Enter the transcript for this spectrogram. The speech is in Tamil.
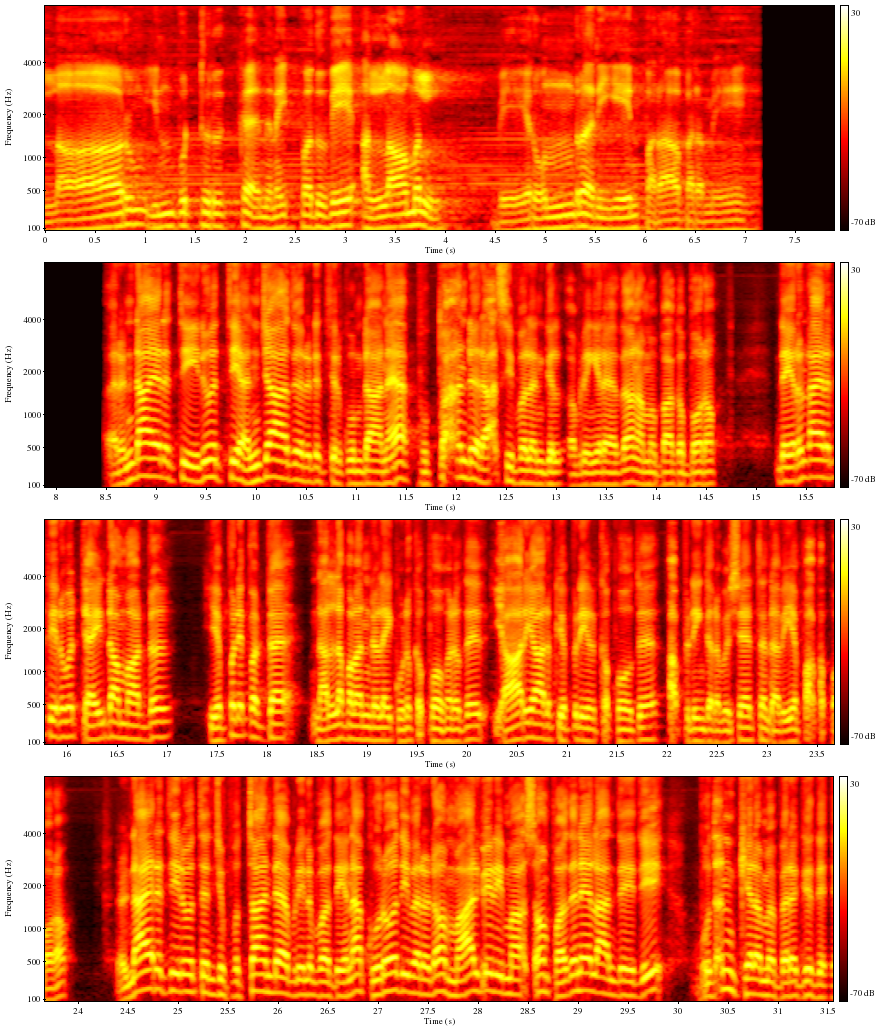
எல்லாரும் இன்புற்றிருக்க நினைப்பதுவே அல்லாமல் வேறொன்றறியேன் பராபரமே. ரெண்டாயிரத்தி இருபத்தி அஞ்சாவது வருடத்திற்கு உண்டான புத்தாண்டு ராசி பலன்கள் அப்படிங்கிறத நம்ம பார்க்க போறோம். இந்த இரண்டாயிரத்தி இருபத்தி ஐந்தாம் ஆண்டு எப்படிப்பட்ட நல்ல பலன்களை கொடுக்க போகிறது யார் யாருக்கு எப்படி இருக்க போகுது அப்படிங்கிற விஷயத்தை நிறைய பார்க்க போறோம். ரெண்டாயிரத்தி இருபத்தஞ்சு புத்தாண்டு அப்படின்னு பார்த்தீங்கன்னா குரோதி வருடம் மார்கழி மாதம் பதினேழாம் தேதி புதன்கிழமை பிறகுது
